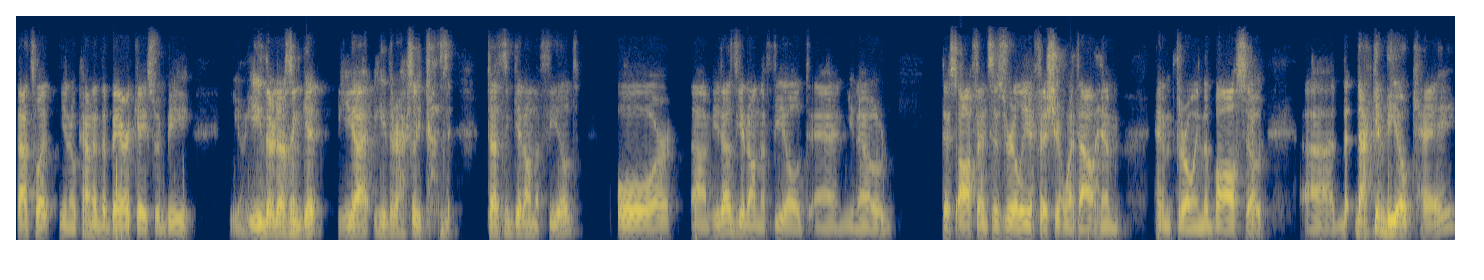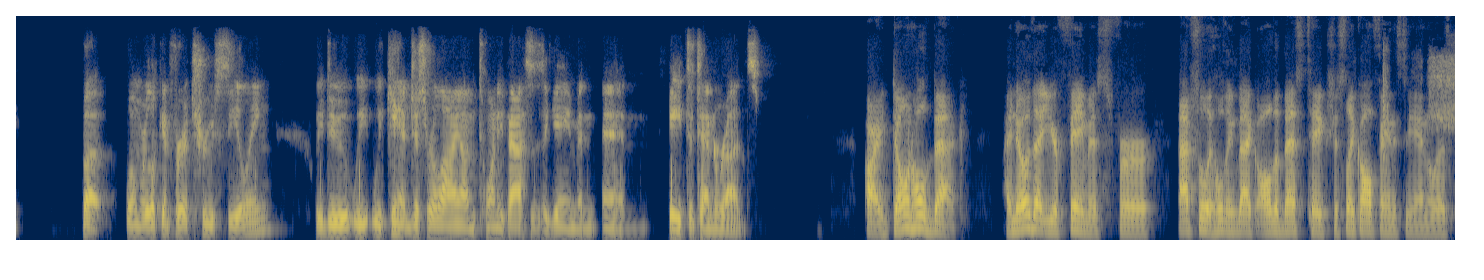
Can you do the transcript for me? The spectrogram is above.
that's what you know. Kind of the bear case would be, you know, he either doesn't get he either actually doesn't doesn't get on the field, or um, he does get on the field, and you know, this offense is really efficient without him him throwing the ball. So uh, th- that can be okay. But when we're looking for a true ceiling, we do we, we can't just rely on 20 passes a game and, and eight to 10 runs. All right, don't hold back. I know that you're famous for absolutely holding back all the best takes, just like all fantasy analysts.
